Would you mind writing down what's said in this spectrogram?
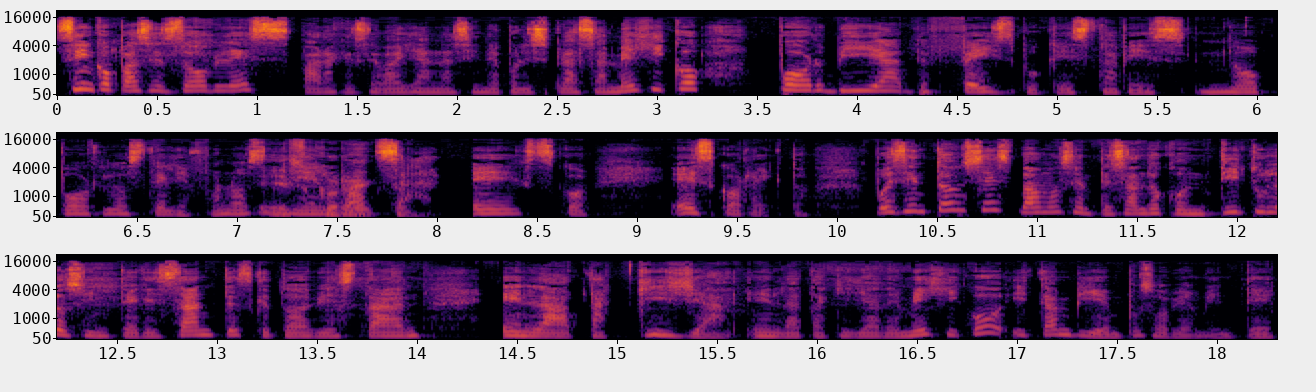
Cinco pases dobles para que se vayan a Cinepolis Plaza México por vía de Facebook esta vez, no por los teléfonos ni el WhatsApp. Es, es correcto. Pues entonces vamos empezando con títulos interesantes que todavía están en la taquilla, en la taquilla de México y también, pues obviamente,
